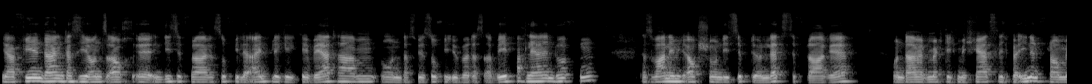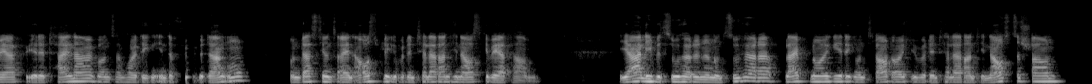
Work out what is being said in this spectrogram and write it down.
Ja, vielen Dank, dass Sie uns auch äh, in diese Frage so viele Einblicke gewährt haben und dass wir so viel über das AW-Fach lernen durften. Das war nämlich auch schon die siebte und letzte Frage. Und damit möchte ich mich herzlich bei Ihnen, Frau Mehr, für Ihre Teilnahme bei unserem heutigen Interview bedanken und dass Sie uns einen Ausblick über den Tellerrand hinaus gewährt haben. Ja, liebe Zuhörerinnen und Zuhörer, bleibt neugierig und traut euch, über den Tellerrand hinauszuschauen.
